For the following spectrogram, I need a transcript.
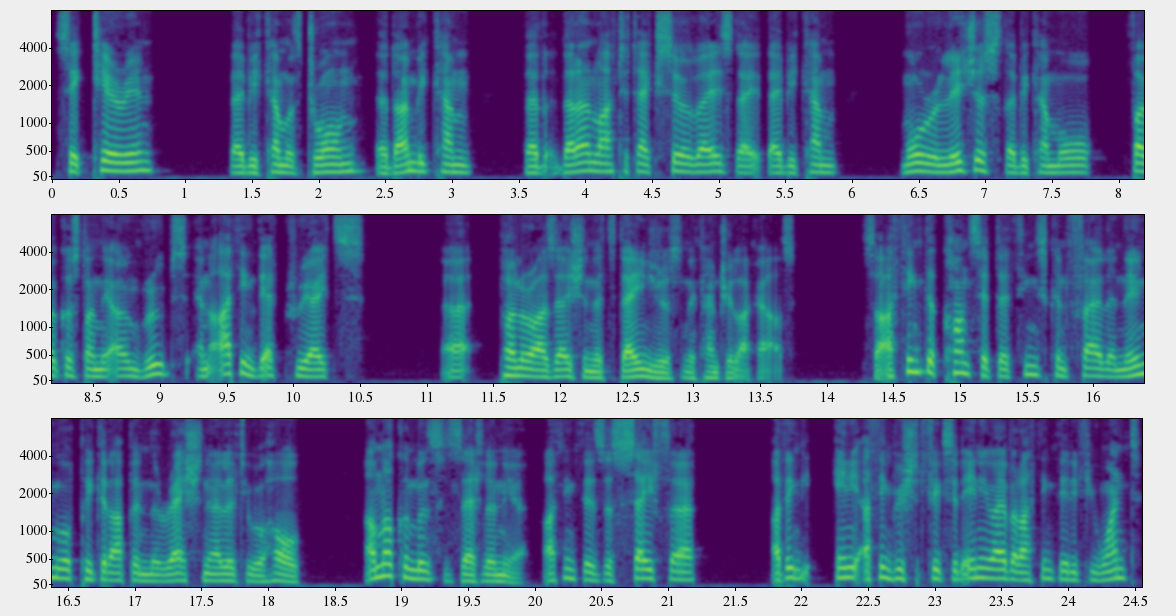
sectarian, they become withdrawn, they don't become, they, they don't like to take surveys, they, they become more religious, they become more focused on their own groups. And I think that creates uh, polarization that's dangerous in a country like ours. So I think the concept that things can fail and then we'll pick it up and the rationality will hold I'm not convinced it's that linear. I think there's a safer. I think any. I think we should fix it anyway. But I think that if you want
